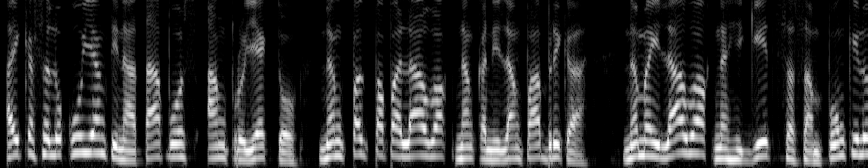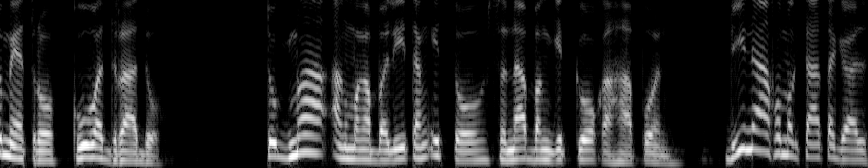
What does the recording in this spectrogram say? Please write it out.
ay kasalukuyang tinatapos ang proyekto ng pagpapalawak ng kanilang pabrika na may lawak na higit sa 10 kilometro kuwadrado. Tugma ang mga balitang ito sa nabanggit ko kahapon. Di na ako magtatagal,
